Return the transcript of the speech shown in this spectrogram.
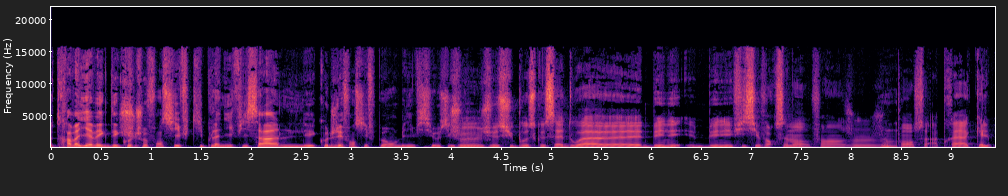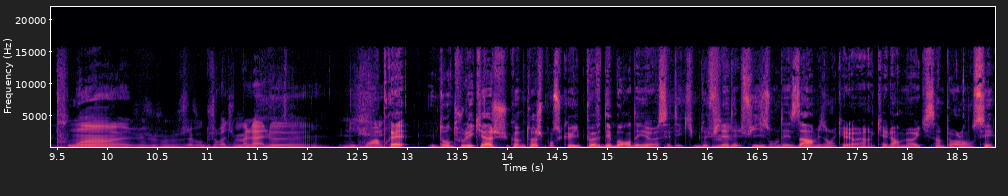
travailler avec des coachs offensifs qui planifient ça, les coachs défensifs peuvent en bénéficier aussi. Je, je suppose que ça doit euh, béné- bénéficier forcément. Enfin, je, je Mm. pense. Après, à quel point, euh, j'avoue que j'aurais du mal à le. Bon après, dans tous les cas, je suis comme toi, je pense qu'ils peuvent déborder euh, cette équipe de Mm. Philadelphie. Ils ont des armes, ils ont un Murray qui s'est un peu relancé.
